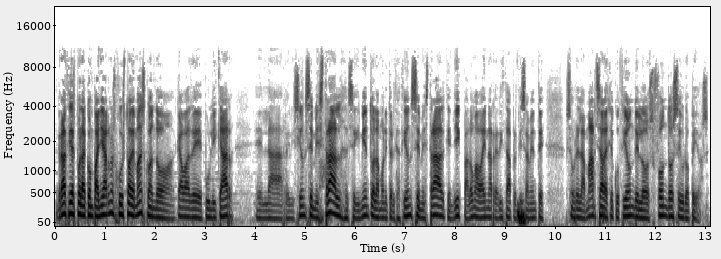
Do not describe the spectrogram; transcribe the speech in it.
Gracias por acompañarnos justo además cuando acaba de publicar eh, la revisión semestral, el seguimiento, la monitorización semestral que el Paloma Vaina realiza precisamente sobre la marcha, la ejecución de los fondos europeos.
